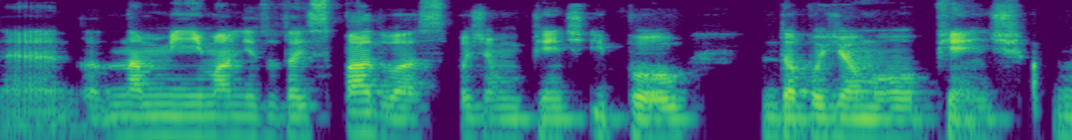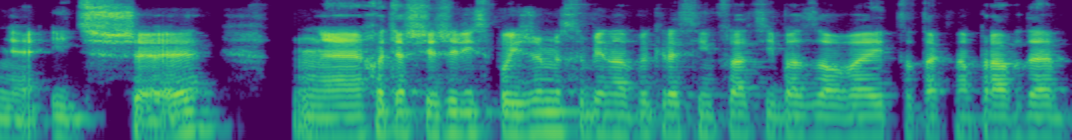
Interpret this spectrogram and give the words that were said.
e, no, nam minimalnie tutaj spadła z poziomu 5,5 do poziomu 5,3. E, chociaż jeżeli spojrzymy sobie na wykres inflacji bazowej, to tak naprawdę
